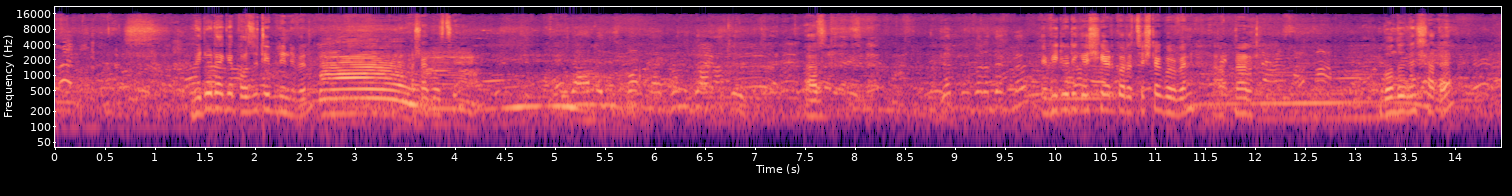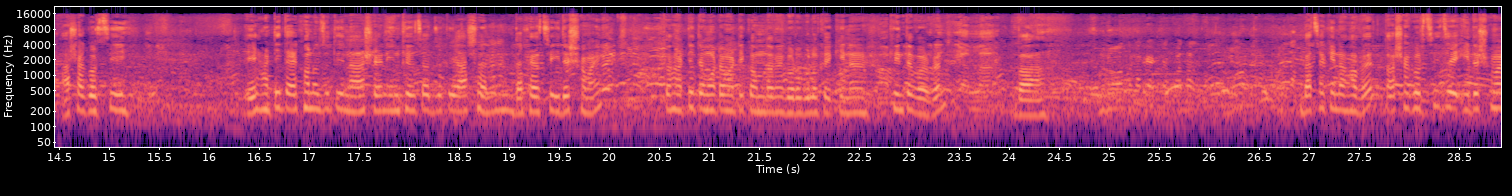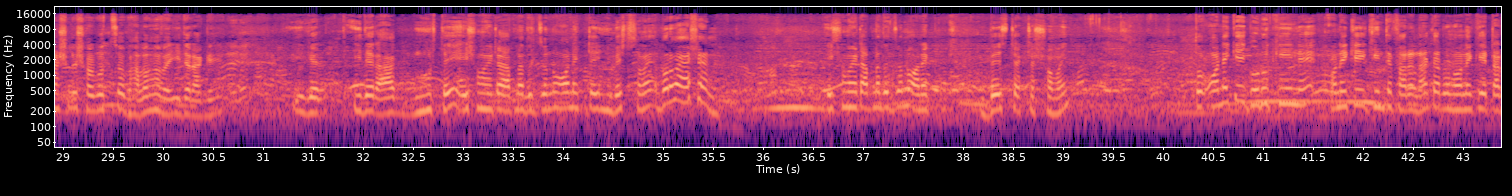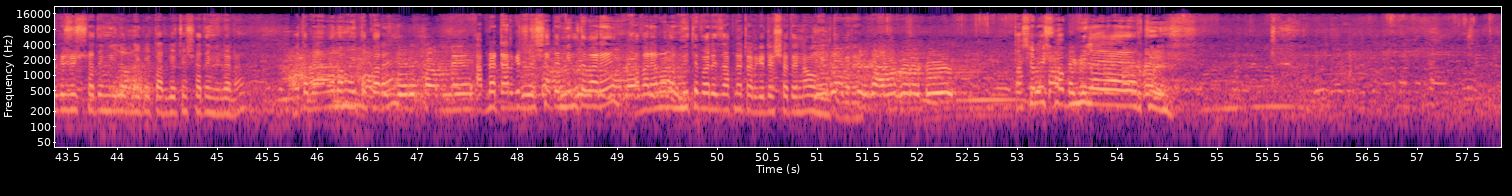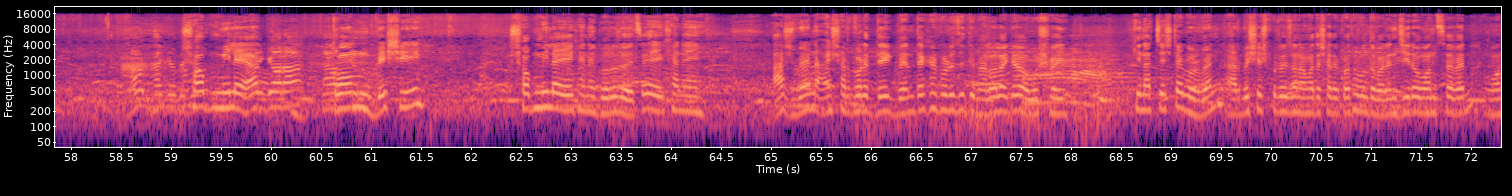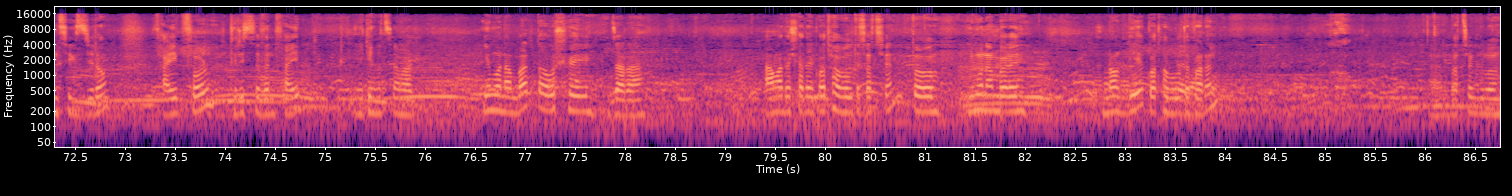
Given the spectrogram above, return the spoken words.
ভিডিওটাকে পজিটিভলি নেবেন। আশা করছি। আর এই ভিডিওটিকে শেয়ার করার চেষ্টা করবেন আপনার বন্ধুদের সাথে। আশা করছি এই হাঁটিতে এখনও যদি না আসেন ইন ফিউচার যদি আসেন, দেখা যাচ্ছে ঈদের সময়, তো হাঁটিতে মোটামুটি কম দামে গরুগুলোকে কিনা, কিনতে পারবেন বা বেচা কিনা হবে। তো আশা করছি যে ঈদের সময় আসলে সর্বোচ্চ ভালো হবে ঈদের আগে। ঈদের ঈদের আগ মুহূর্তে এই সময়টা আপনাদের জন্য অনেকটাই বেস্ট সময়। বড় ভাই, আসেন। এই সময়টা আপনাদের জন্য অনেক বেস্ট একটা সময়। তো অনেকেই গরু কিনে, অনেকেই কিনতে পারে না, কারণ অনেকে টার্গেটের সাথে মিলে, অনেকে টার্গেটের সাথে মিলে না। অথবা এমনও হইতে পারে, আপনার টার্গেটের সাথে মিলতে পারে, আবার এমনও হইতে পারে যে আপনার টার্গেটের সাথে নাও মিলতে পারে। আসলে সব মিলায় আর কি। সব মিলে কম বেশি সব মিলাই এখানে গরু রয়েছে। এখানে আসবেন, আসার পরে দেখবেন। দেখার পরে যদি ভালো লাগে অবশ্যই কেনার চেষ্টা করবেন। আর বিশেষ প্রয়োজন আমাদের সাথে কথা বলতে পারেন zero one seven one six zero five four three seven five. এটি হচ্ছে আমার ইমো নাম্বার। তো অবশ্যই যারা আমাদের সাথে কথা বলতে চাচ্ছেন, তো ইমো নাম্বারে নক দিয়ে কথা বলতে পারেন। আর বাচ্চাগুলো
